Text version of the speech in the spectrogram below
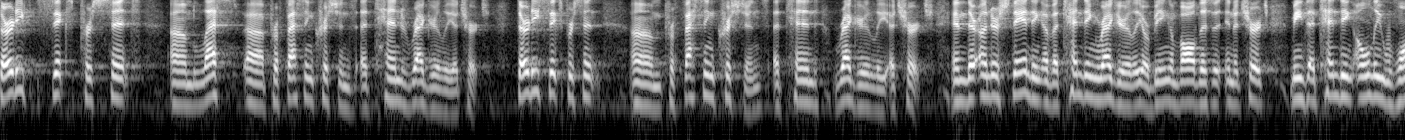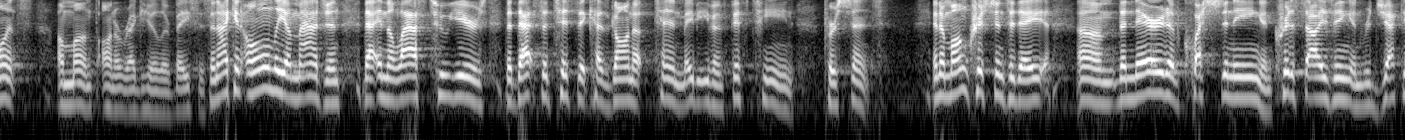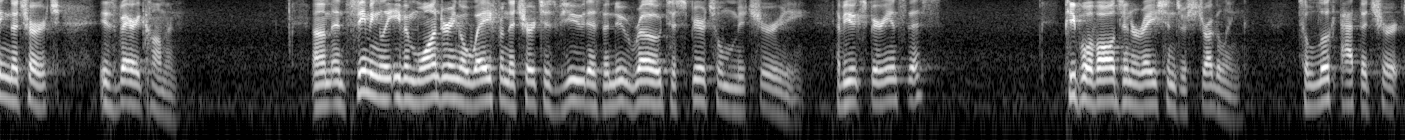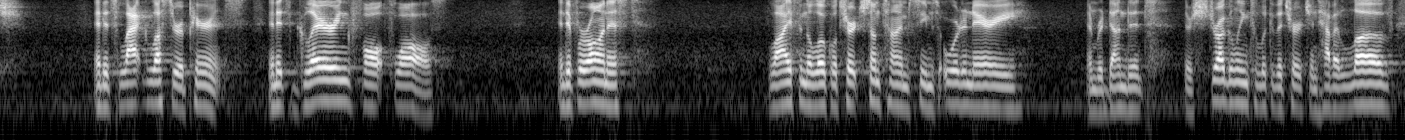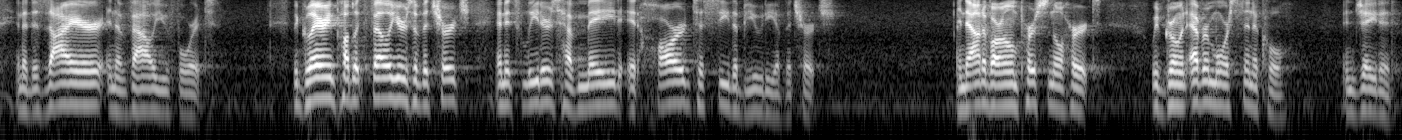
36% um, less uh, professing Christians attend regularly a church. 36% um, professing Christians attend regularly a church. And their understanding of attending regularly or being involved a, in a church means attending only once a month on a regular basis. And I can only imagine that in the last two years that that statistic has gone up 10, maybe even 15 percent. And among Christians today, um, the narrative questioning and criticizing and rejecting the church is very common. Um, and seemingly, even wandering away from the church is viewed as the new road to spiritual maturity. Have you experienced this? People of all generations are struggling to look at the church and its lackluster appearance and its glaring fault flaws. And if we're honest, life in the local church sometimes seems ordinary and redundant they're struggling to look at the church and have a love and a desire and a value for it. The glaring public failures of the church and its leaders have made it hard to see the beauty of the church. And out of our own personal hurt, we've grown ever more cynical and jaded.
